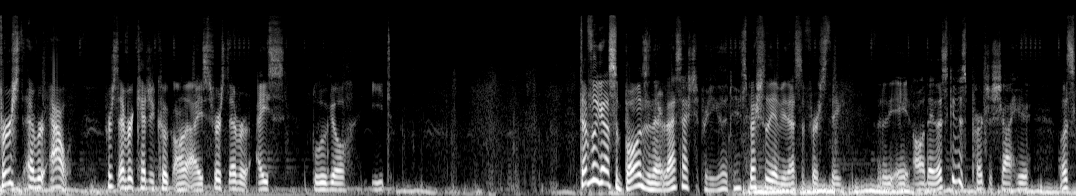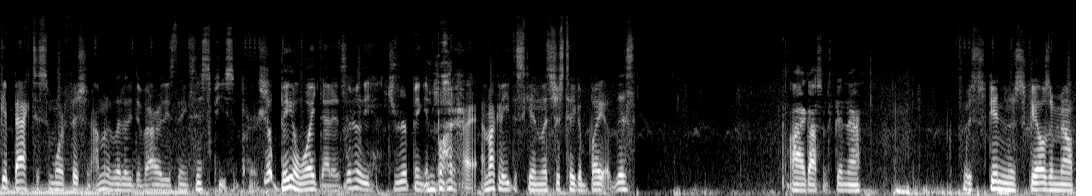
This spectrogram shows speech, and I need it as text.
First ever, ow. First ever catch and cook on the ice. First ever ice bluegill eat. Definitely got some bones in there. That's actually pretty good, dude. Especially heavy. That's the first thing. Literally ate all day. Let's give this perch a shot here. Let's get back to some more fishing. I'm gonna literally devour these things. This piece of perch. Look how big and white that is. Literally dripping in butter. All right, I'm not gonna eat the skin. Let's just take a bite of this. All right, got some skin there. with skin and the scales in mouth.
